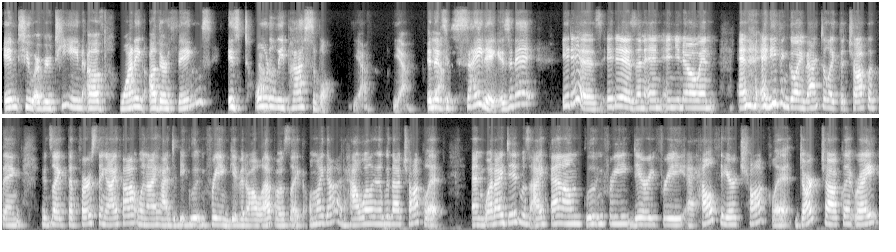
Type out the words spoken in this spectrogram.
into a routine of wanting other things is totally yeah. possible. Yeah. Yeah. And yeah. it's exciting, isn't it? It is. It is. And and and you know, and and and even going back to like the chocolate thing, it's like the first thing I thought when I had to be gluten free and give it all up, I was like, oh my God, how will I live without chocolate? And what I did was I found gluten free, dairy free, a healthier chocolate, dark chocolate, right?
